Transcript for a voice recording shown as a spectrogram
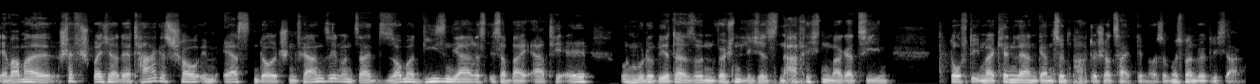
der war mal Chefsprecher der Tagesschau im ersten deutschen Fernsehen und seit Sommer diesen Jahres ist er bei RTL und moderiert da so ein wöchentliches Nachrichtenmagazin durfte ihn mal kennenlernen, ganz sympathischer Zeitgenosse, muss man wirklich sagen.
